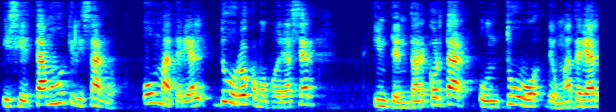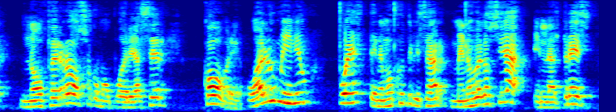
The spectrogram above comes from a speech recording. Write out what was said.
Y si estamos utilizando un material duro, como podría ser intentar cortar un tubo de un material no ferroso, como podría ser cobre o aluminio, pues tenemos que utilizar menos velocidad. En la 3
